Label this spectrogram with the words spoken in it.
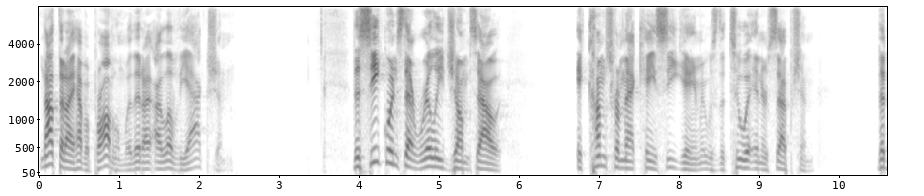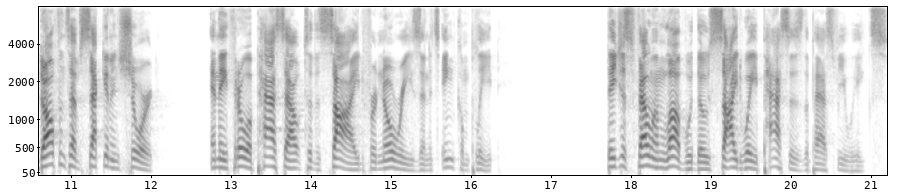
Not that I have a problem with it, I, I love the action. The sequence that really jumps out, it comes from that KC game. It was the Tua interception. The Dolphins have second and short, and they throw a pass out to the side for no reason. It's incomplete. They just fell in love with those sideway passes the past few weeks,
